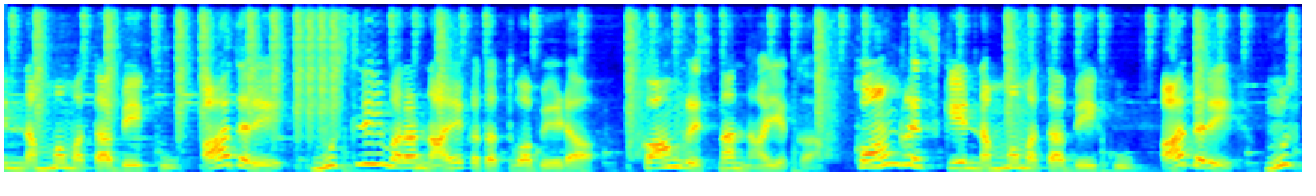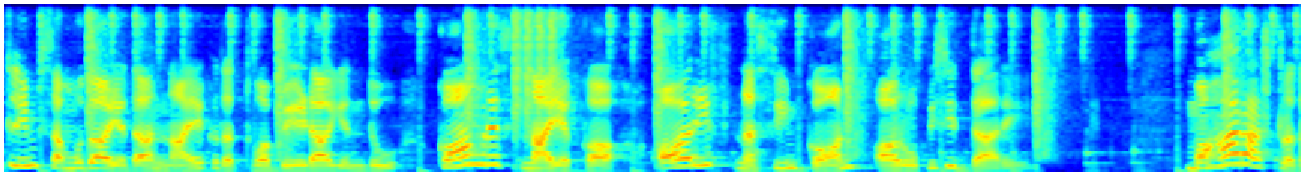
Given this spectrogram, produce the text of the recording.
ನಮ್ಮ ಮತ ಬೇಕು. ಆದರೆ ಮುಸ್ಲಿಮರ ನಾಯಕತ್ವ ಬೇಡ. ಕಾಂಗ್ರೆಸ್ನ ನಾಯಕ. ಕಾಂಗ್ರೆಸ್ಗೆ ನಮ್ಮ ಮತ ಬೇಕು. ಆದರೆ ಮುಸ್ಲಿಂ ಸಮುದಾಯದ ನಾಯಕತ್ವ ಬೇಡ ಎಂದು ಕಾಂಗ್ರೆಸ್ ನಾಯಕ ಆರಿಫ್ ನಸೀಂ ಖಾನ್ ಆರೋಪಿಸಿದ್ದಾರೆ. ಮಹಾರಾಷ್ಟ್ರದ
